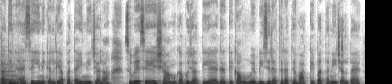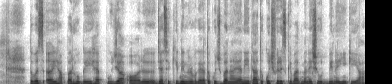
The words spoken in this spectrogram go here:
पूरा दिन ऐसे ही निकल गया, पता ही नहीं चला। सुबह से शाम कब हो जाती है, घर के कामों में बिज़ी रहते रहते वाकई पता नहीं चलता है। तो बस यहाँ पर हो गई है पूजा और जैसे कि डिनर वगैरह तो कुछ बनाया नहीं था तो कुछ फिर इसके बाद मैंने शूट भी नहीं किया।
